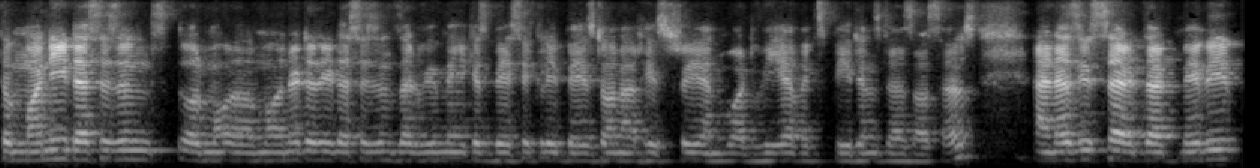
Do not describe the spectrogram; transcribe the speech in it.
the money decisions or uh, monetary decisions that we make is basically based on our history and what we have experienced as ourselves. And as you said, that maybe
